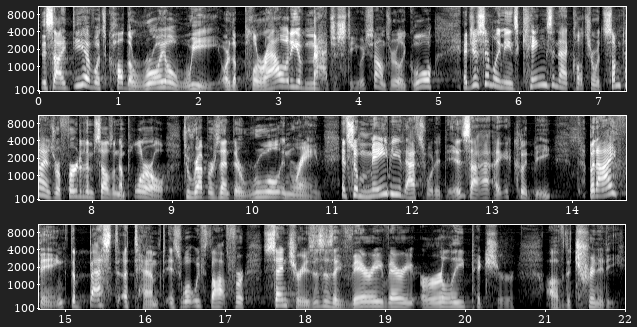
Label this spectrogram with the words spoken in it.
this idea of what's called the royal we, or the plurality of majesty, which sounds really cool. It just simply means kings in that culture would sometimes refer to themselves in the plural to represent their rule and reign. And so maybe that's what it is. I, I, it could be. But I think the best attempt is what we've thought for centuries. This is a very, very early picture of the Trinity,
